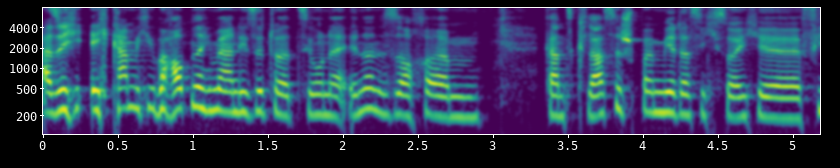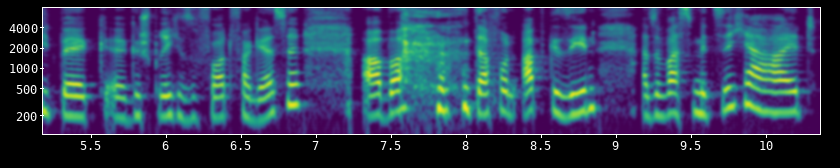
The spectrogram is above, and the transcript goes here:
Also ich, ich kann mich überhaupt nicht mehr an die Situation erinnern. Das ist auch ähm, ganz klassisch bei mir, dass ich solche Feedback-Gespräche sofort vergesse. Aber davon abgesehen, also was mit Sicherheit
